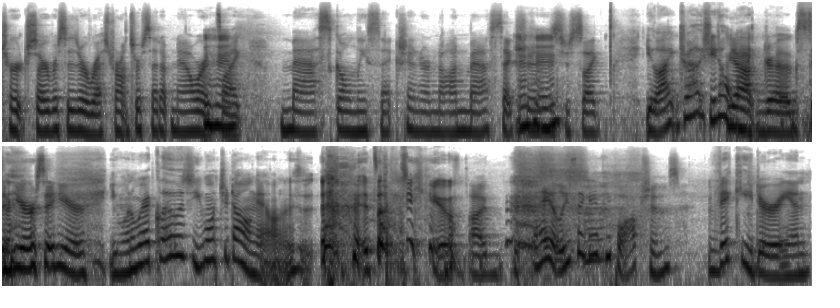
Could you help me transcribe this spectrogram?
church services or restaurants are set up now where it's mm-hmm. like mask only section or non mask section. Mm-hmm. It's just like you like drugs, you don't yeah. like drugs. Sit here, sit here. You want to wear clothes, you want your dong out. it's up to you. I, hey, at least they gave people options. Vicki Durian,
